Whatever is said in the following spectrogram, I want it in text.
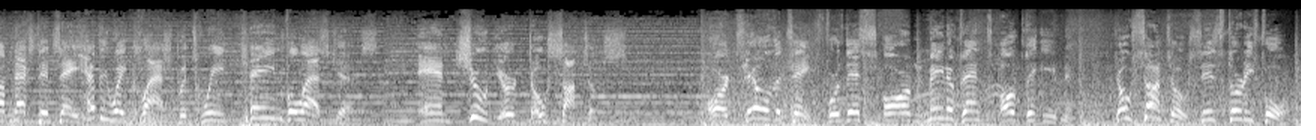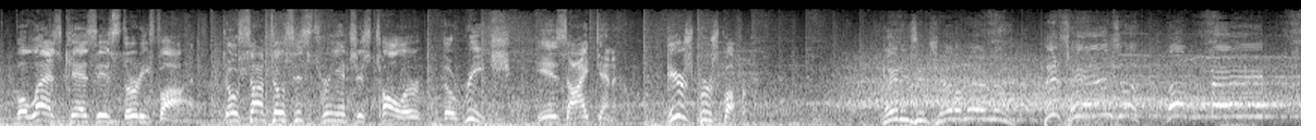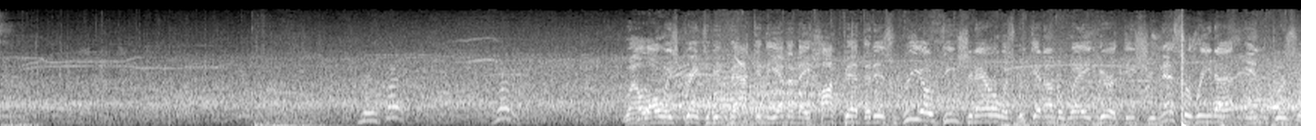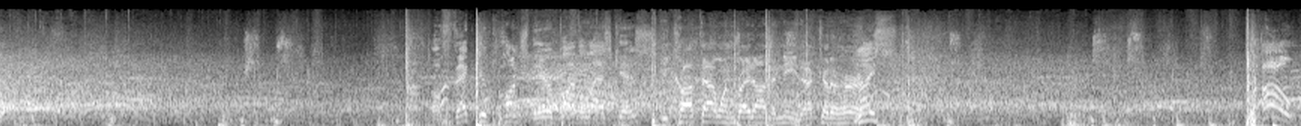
Up next, it's a heavyweight clash between Cain Velasquez and Junior Dos Santos. Our tale of the tape for this, our main event of the evening. Dos Santos is 34, Velasquez is 35. Dos Santos is three inches taller, the reach is identical. Here's Bruce Buffer. Ladies and gentlemen, this is Well, always great to be back in the MMA hotbed that is Rio de Janeiro as we get underway here at the Jeunesse Arena in Brazil. Effective punch there by Velasquez. He caught that one right on the knee. That could have hurt. Nice. Oh!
